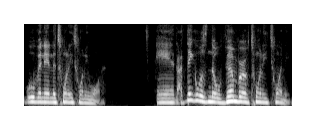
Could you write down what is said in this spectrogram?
moving into 2021. And I think it was November of 2020.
